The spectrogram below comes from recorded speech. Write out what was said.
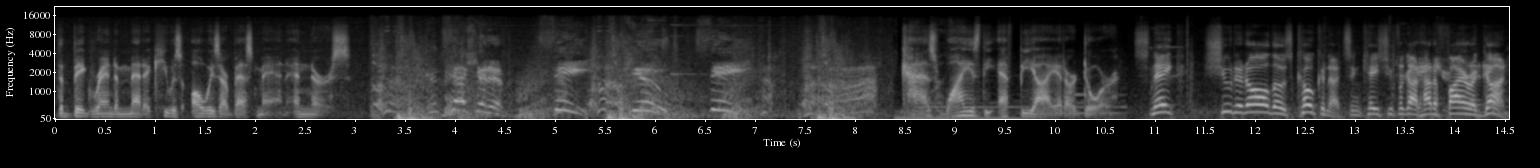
the big random medic. He was always our best man and nurse. Consecutive! C! Q! C! Kaz, why is the FBI at our door? Snake, shoot at all those coconuts in case you forgot how to fire a gun.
